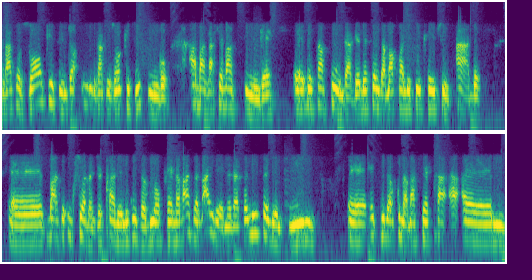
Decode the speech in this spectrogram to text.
ngaso zonke izinto ngaso zonke izidingo abangahle bazidinge besafunda ke besenza ama-qualifications abe eh baze ukusukela nje ekuqaleni kuze kuyophela baze bangene nasemisebenzini eh ekula kulama-sector um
